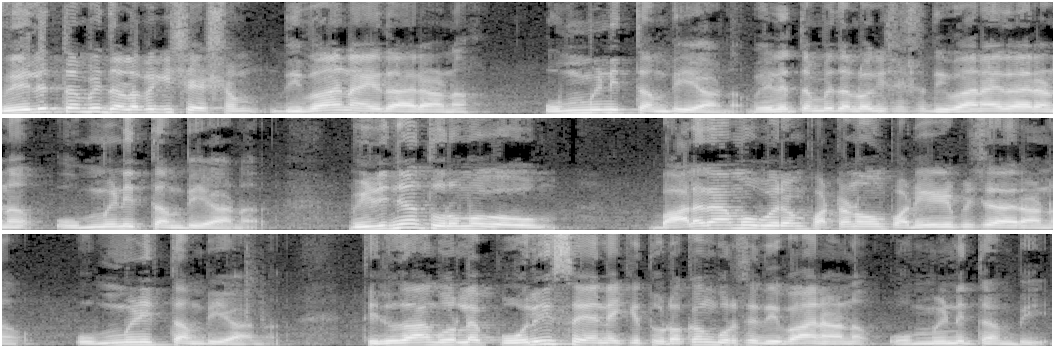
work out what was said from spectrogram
വേലുത്തമ്പി ദളവയ്ക്ക് ശേഷം ദിവാനായത് ആരാണ് ഉമ്മിണിത്തമ്പിയാണ്. വേലുത്തമ്പി ദളവയ്ക്ക് ശേഷം ദിവാനായതാരാണ്? ഉമ്മിണിത്തമ്പിയാണ്. വിഴിഞ്ഞ തുറമുഖവും ബാലരാമപുരം പട്ടണവും പണികഴിപ്പിച്ചതാരാണ്? ഉമ്മിണിത്തമ്പിയാണ്. തിരുവിതാംകൂറിലെ പോലീസ് സേനയ്ക്ക് തുടക്കം കുറിച്ച ദിവാനാണ് ഉമ്മിണിത്തമ്പി.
